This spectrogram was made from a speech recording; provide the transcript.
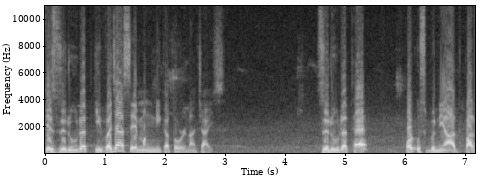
کہ ضرورت کی وجہ سے منگنی کا توڑنا جائز ضرورت ہے اور اس بنیاد پر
